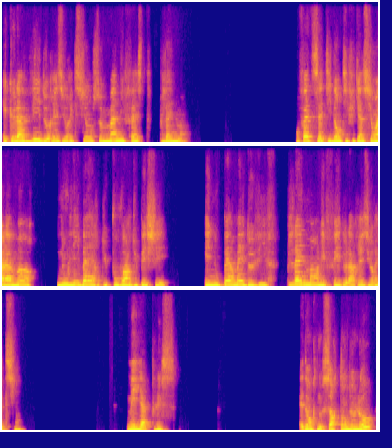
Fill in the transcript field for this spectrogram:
est que la vie de résurrection se manifeste pleinement. En fait, cette identification à la mort nous libère du pouvoir du péché et nous permet de vivre pleinement l'effet de la résurrection. Mais il y a plus. Et donc nous sortons de l'eau,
